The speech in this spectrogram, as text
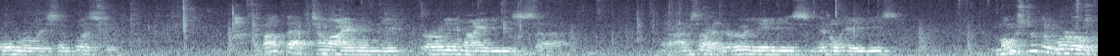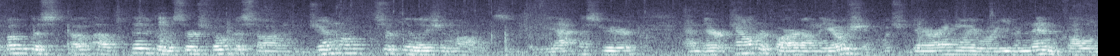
overly simplistic. About that time in the early 90s, uh, uh, I'm sorry, the early 80s, middle 80s, most of the world focused, of, of physical research focused on general circulation models of the atmosphere and their counterpart on the ocean, which daringly were even then called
